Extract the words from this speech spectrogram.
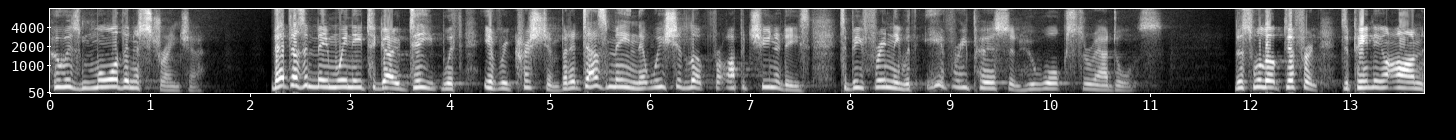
who is more than a stranger. That doesn't mean we need to go deep with every Christian, but it does mean that we should look for opportunities to be friendly with every person who walks through our doors. This will look different depending on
